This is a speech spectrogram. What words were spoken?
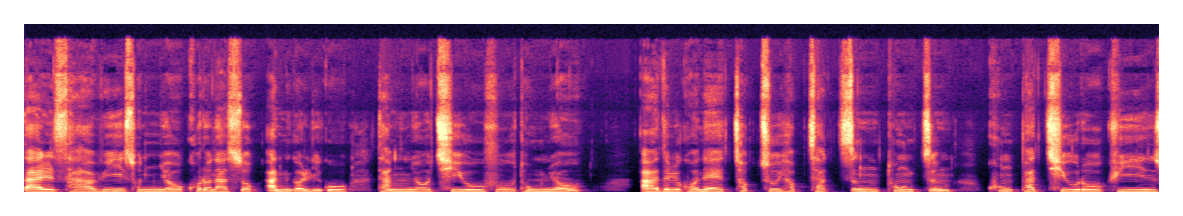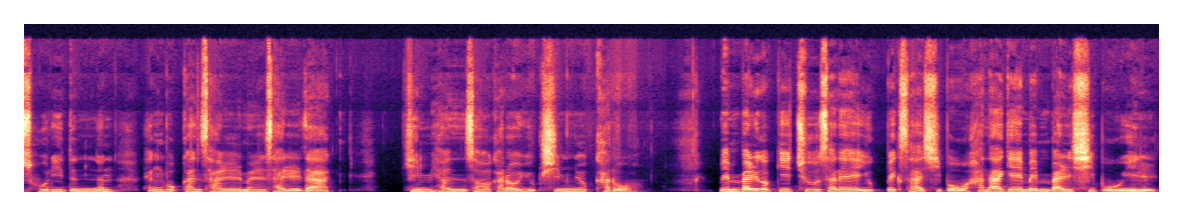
딸, 사위, 손녀 코로나 속 안 걸리고 당뇨 치유 후 동료 아들 권해 척추 협착증 통증 콩팥 치유로 귀인 소리 듣는 행복한 삶을 살다. 김현서 가로 66 가로. 맨발 걷기 주 사례 645 한하계 맨발 15일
